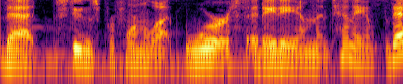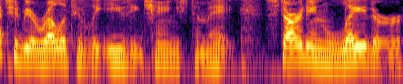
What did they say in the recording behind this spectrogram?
that students perform a lot worse at 8 a.m. than 10 a.m., that should be a relatively easy change to make. Starting later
